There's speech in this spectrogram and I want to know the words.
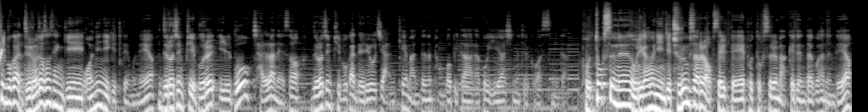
피부가 늘어져서 생긴 원인이기 때문에요. 늘어진 피부를 일부 잘라내서 늘어진 피부가 내려오지 않게 만드는 방법이다라고 이해하시면 될 것 같습니다. 보톡스는 우리가 흔히 이제 주름살을 없앨 때 보톡스를 맞게 된다고 하는데요.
